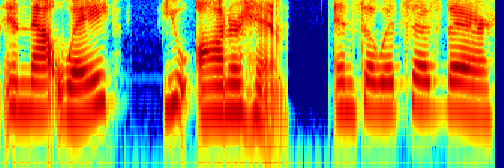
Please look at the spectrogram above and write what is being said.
in that way, you honor Him. And so it says there,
